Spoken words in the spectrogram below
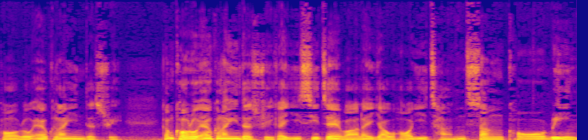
chloroalkali industry。咁 chloroalkali industry 嘅意思即係話呢，又可以產生 corine。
